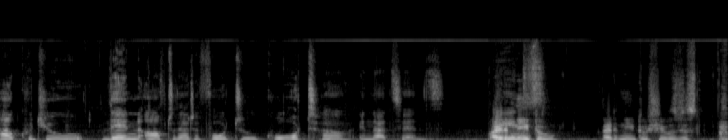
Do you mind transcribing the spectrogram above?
how could you then after that afford to court her in that sense? I didn't need to. I didn't need to. She was just.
